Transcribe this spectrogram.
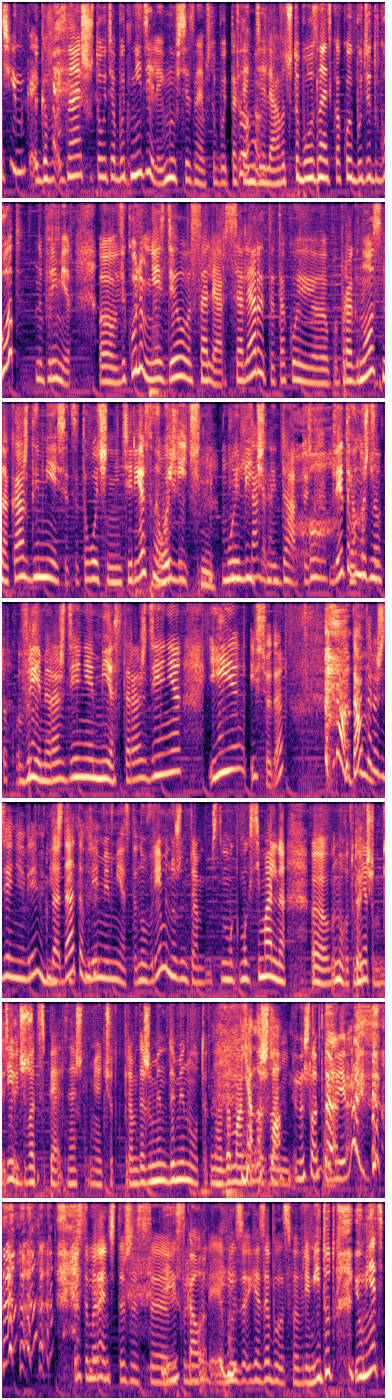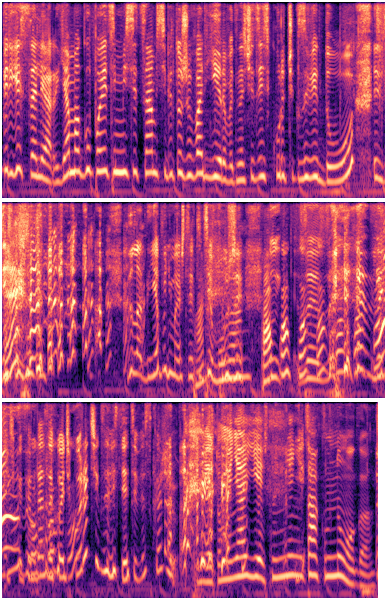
знаешь, что у тебя будет неделя, и мы все знаем, что будет такая неделя. А вот чтобы узнать, какой будет год, например, э, Викуля мне сделала соляр. Соляр это такой э, прогноз на каждый месяц. Это очень интересно. Очень- личный. Мой личный, да. То есть для этого я нужно время рождения, место рождения и, и все, да? Да, дата рождения, время, Да, место. дата, время, место. Ну, время нужно прям максимально, э, ну, вот у меня Точно, там ты 9.25, знаешь, у меня что-то прям даже до минуток. Надо маме Я нашла, нашла твое время. Просто мы раньше тоже с... э, за- я забыла свое время. И тут, и у меня теперь есть соляр. Я могу по этим месяцам себе тоже варьировать. Значит, здесь курочек заведу, здесь... Да ладно, я понимаю, что эту тему уже... ну, когда захочешь курочек завести, я тебе скажу. Нет, у меня есть, но у меня не так много.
